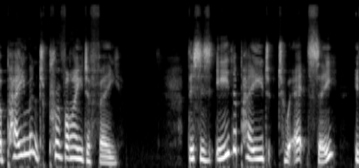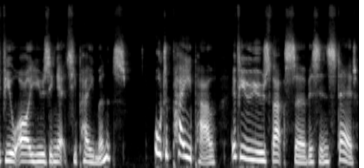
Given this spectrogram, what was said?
a payment provider fee. This is either paid to Etsy if you are using Etsy payments or to PayPal if you use that service instead.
